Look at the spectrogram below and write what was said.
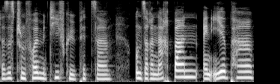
das ist schon voll mit Tiefkühlpizza. Unsere Nachbarn, ein Ehepaar,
